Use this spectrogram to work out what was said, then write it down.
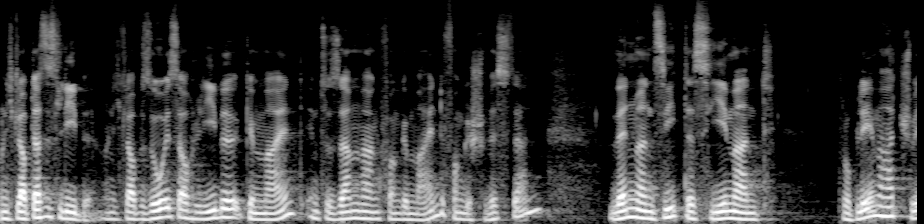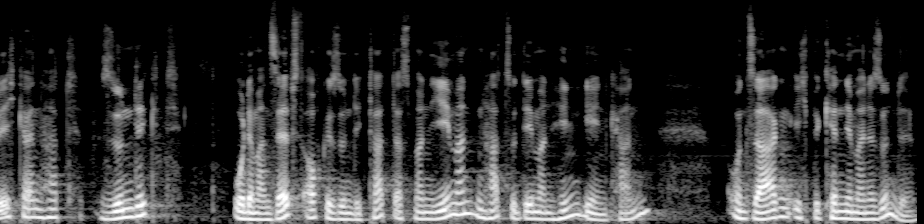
Und ich glaube, das ist Liebe. Und ich glaube, so ist auch Liebe gemeint im Zusammenhang von Gemeinde, von Geschwistern. Wenn man sieht, dass jemand Probleme hat, Schwierigkeiten hat, sündigt, oder man selbst auch gesündigt hat, dass man jemanden hat, zu dem man hingehen kann und sagen, ich bekenne dir meine Sünde.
